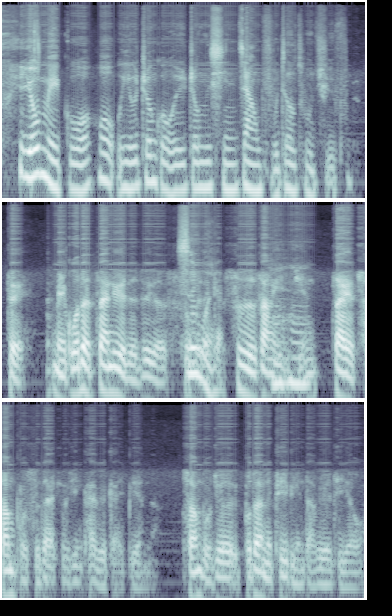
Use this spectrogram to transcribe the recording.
由美国或由中国为中心，这样辅助出去？对，美国的战略的这个思维，事实上已经在川普时代就已经开始改变了。川普就不断的批评 WTO，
